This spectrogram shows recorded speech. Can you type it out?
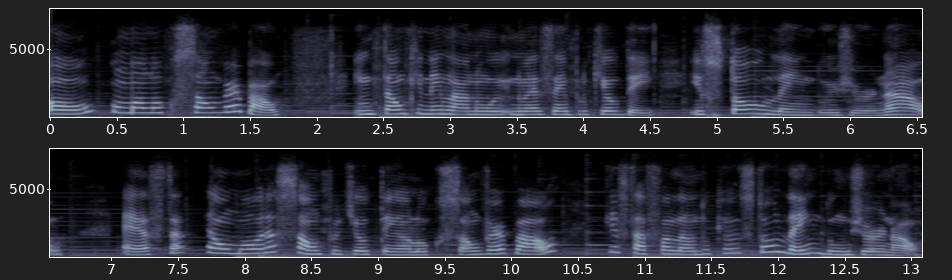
ou uma locução verbal. Então, que nem lá no, no exemplo que eu dei, estou lendo o jornal, esta é uma oração, porque eu tenho a locução verbal que está falando que eu estou lendo um jornal,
